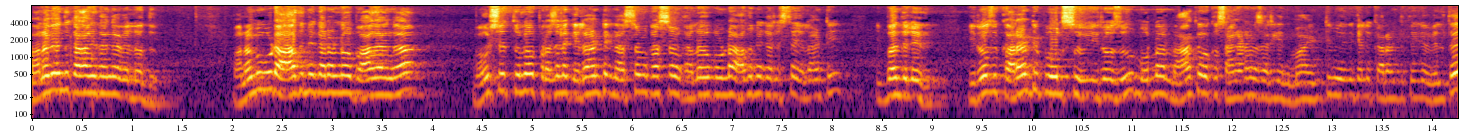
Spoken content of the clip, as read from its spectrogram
మనం ఎందుకు ఆ విధంగా వెళ్ళొద్దు? మనము కూడా ఆధునీకరణలో భాగంగా భవిష్యత్తులో ప్రజలకు ఎలాంటి నష్టం కష్టం కలగకుండా ఆధునీకరిస్తే ఎలాంటి ఇబ్బంది లేదు. ఈరోజు కరెంటు పోల్స్ ఈరోజు మొన్న నాకు ఒక సంఘటన జరిగింది. మా ఇంటి మీదకి వెళ్ళి కరెంటు తీగ వెళ్తే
